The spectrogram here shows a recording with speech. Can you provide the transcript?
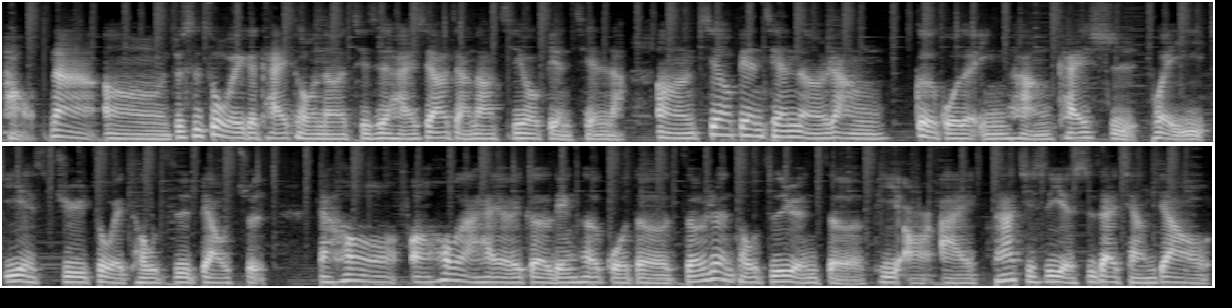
好，那嗯，就是作为一个开头呢，其实还是要讲到气候变迁啦。嗯，气候变迁呢，让各国的银行开始会以 ESG 作为投资标准。然后，呃，后来还有一个联合国的责任投资原则 （PRI），它其实也是在强调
